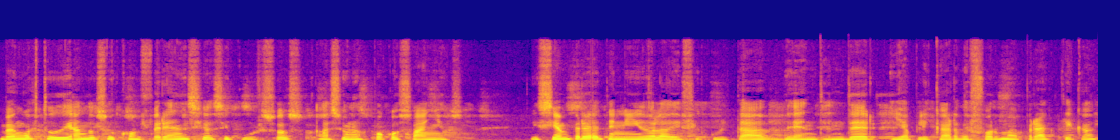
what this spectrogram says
Vengo estudiando sus conferencias y cursos hace unos pocos años y siempre he tenido la dificultad de entender y aplicar de forma práctica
